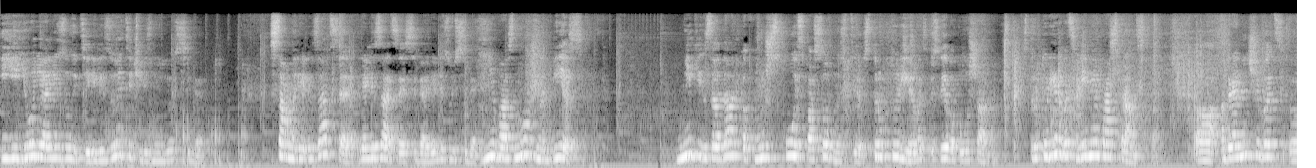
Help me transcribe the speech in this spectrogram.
И ее реализуете, реализуете через нее себя. Самореализация, реализация себя, реализуй себя невозможно без неких задатков мужской способности структурировать, то есть левополушарно, структурировать время и пространство, а, ограничивать, э,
